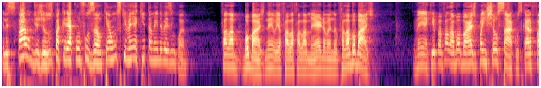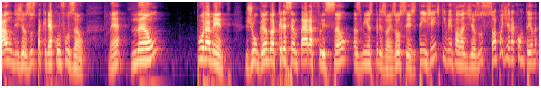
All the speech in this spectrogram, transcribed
Eles falam de Jesus para criar confusão, que é uns que vêm aqui também de vez em quando. Falar bobagem, né? Eu ia falar falar merda, mas não, falar bobagem. Vem aqui para falar bobagem, para encher o saco. Os caras falam de Jesus para criar confusão, né? Não puramente julgando acrescentar aflição às minhas prisões. Ou seja, tem gente que vem falar de Jesus só para gerar contenda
